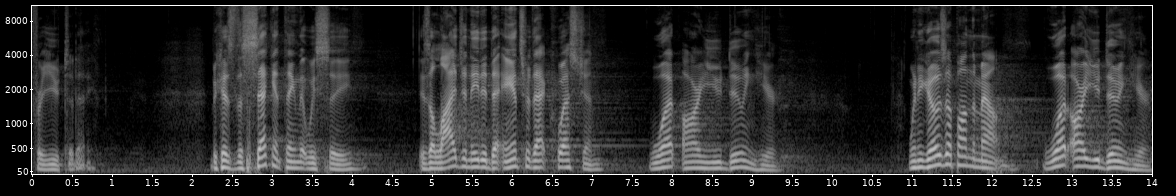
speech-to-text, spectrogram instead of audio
for you today. Because the second thing that we see is Elijah needed to answer that question What are you doing here? When he goes up on the mountain, what are you doing here?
